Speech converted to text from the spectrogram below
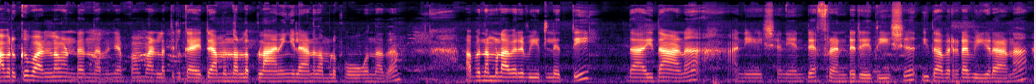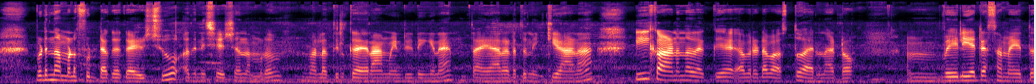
അവർക്ക് വെള്ളമുണ്ടെന്നറിഞ്ഞപ്പം വള്ളത്തിൽ കയറ്റാമെന്നുള്ള പ്ലാനിങ്ങിലാണ് നമ്മൾ പോകുന്നത്. അപ്പോൾ നമ്മൾ അവരെ വീട്ടിലെത്തി. ദാ ഇതാണ് അനീഷ് അനിയന്റെ ഫ്രണ്ട് രതീഷ്. ഇത് അവരുടെ വീടാണ്. ഇവിടെ നമ്മൾ ഫുഡൊക്കെ കഴിച്ചു. അതിനുശേഷം നമ്മൾ വെള്ളത്തിൽ കയറാൻ വേണ്ടിയിട്ട് ഇങ്ങനെ തയ്യാറെടുത്ത് നിൽക്കുകയാണ്. ഈ കാണുന്നതൊക്കെ അവരുടെ വസ്തുവായിരുന്നു കേട്ടോ. വേലിയേറ്റ സമയത്ത്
